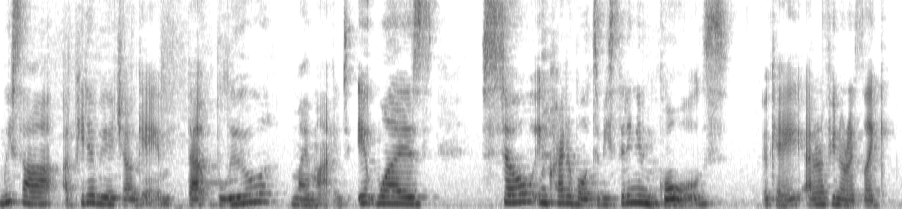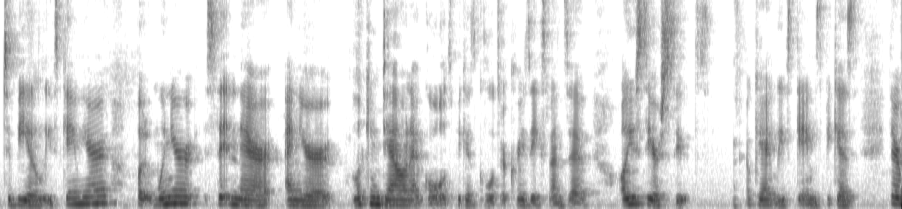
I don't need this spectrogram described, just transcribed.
we saw a pwhl game that blew my mind. It was so incredible to be sitting in golds okay? I don't know if you noticed like to be a leafs game here but when you're sitting there and you're looking down at golds because golds are crazy expensive all you see are suits okay at leafs games because they're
